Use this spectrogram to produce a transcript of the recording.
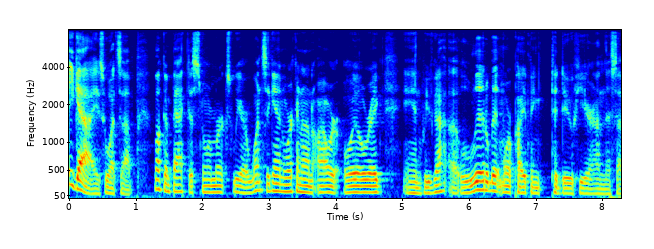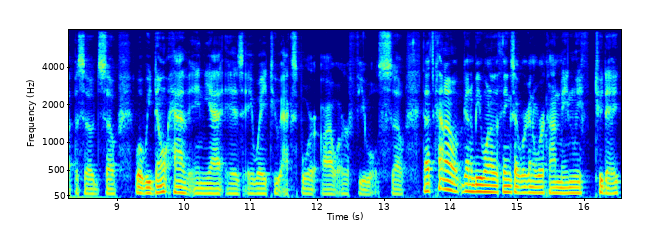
Hey guys, what's up? Welcome back to Stormworks. We are once again working on our oil rig and we've got a little bit more piping to do here on this episode. So what we don't have in yet is a way to export our fuels. So that's kind of going to be one of the things that we're going to work on mainly today.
